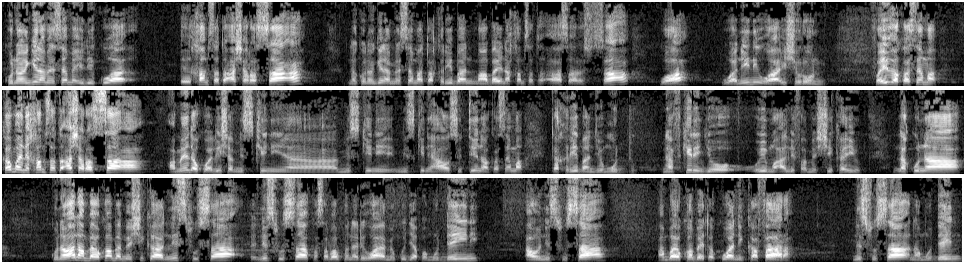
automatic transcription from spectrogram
kuna wengine wamesema ilikuwa e, 15 saa na kuna wengine wamesema takriban mabaina 15 saa wa wa nini wa 20 kwa hivyo akasema kama ni 15 saa ameenda kualisha miskini ya miskini miskini hao 60 akasema takriban ndio muddu. Nafikiri ndio huyu muallif ameshika hiyo. Na kuna kuna wale ambao kwamba ameshika nisfu saa nisfu saa kwa sababu kuna riwaya imekuja hapa mudaini au nisfu saa ambayo kwamba itakuwa ni kafara. Nisfu saa na mudain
